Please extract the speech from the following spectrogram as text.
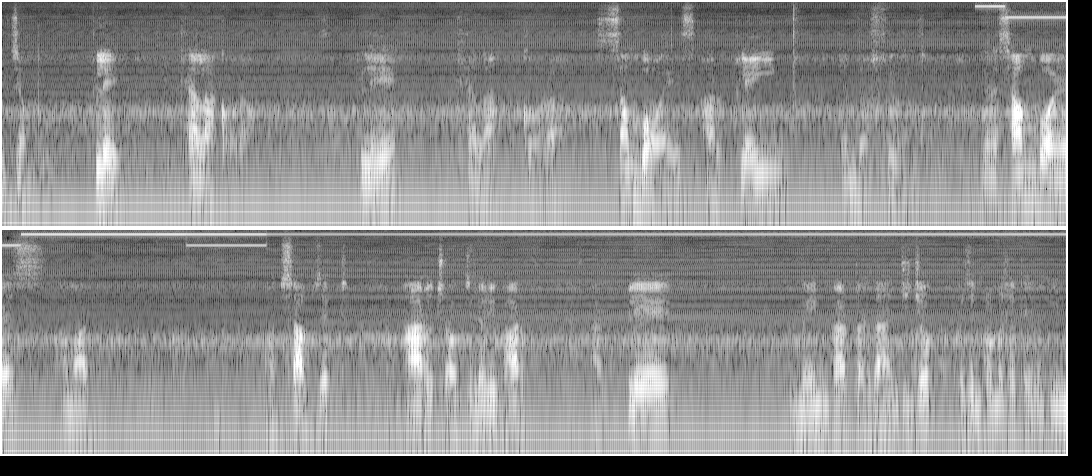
example play খেলা করা প্লে খেলা করা। Some boys are playing in the field এখানে সাম বয়েজ আমার হচ্ছে সাবজেক্ট আর হচ্ছে অক্সিলারি ভার্ব আর প্লে মেইন ভার্ব তার সাথে আইনজি যোগ প্রেজেন্ট ফর্মের সাথে, এবং ইন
